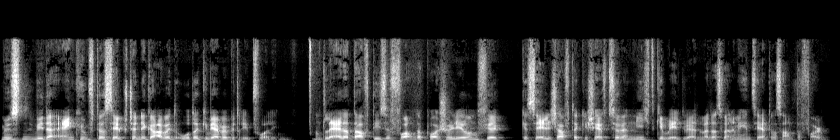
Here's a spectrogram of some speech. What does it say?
müssen wieder Einkünfte aus selbstständiger Arbeit oder Gewerbebetrieb vorliegen. Und leider darf diese Form der Pauschalierung für Gesellschafter, Geschäftsführer nicht gewählt werden, weil das wäre nämlich ein sehr interessanter Fall.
